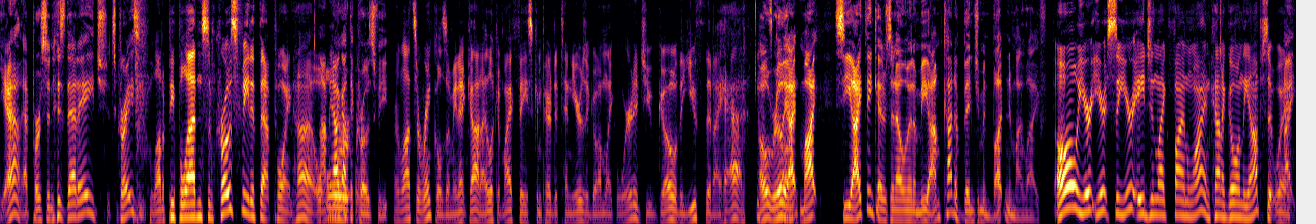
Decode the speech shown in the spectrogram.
yeah, that person is that age. It's crazy. A lot of people adding some crow's feet at that point, huh? I mean, I got the crow's feet. Or lots of wrinkles. I mean, God, I look at my face compared to 10 years ago. I'm like, where did you go? The youth that I had. Oh, really? I gone. my see. I think there's an element of me. I'm kind of Benjamin Button in my life. Oh, you're you're so you're aging like fine wine, kind of going the opposite way. I,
